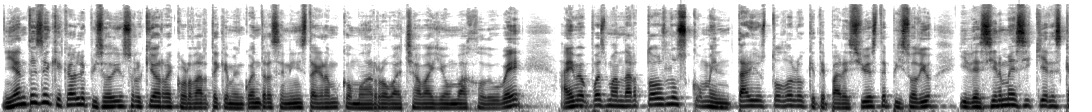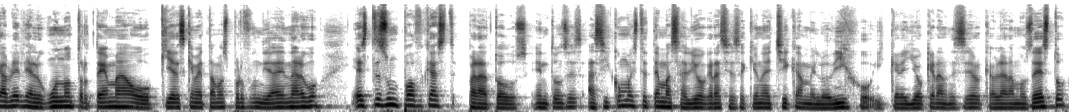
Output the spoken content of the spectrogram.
Y antes de que acabe el episodio, solo quiero recordarte que me encuentras en Instagram como arroba chava-dv. Ahí me puedes mandar todos los comentarios, todo lo que te pareció este episodio y decirme si quieres que hable de algún otro tema o quieres que meta más profundidad en algo. Este es un podcast para todos. Entonces, así como este tema salió gracias a que una chica me lo dijo y creyó que era necesario que habláramos de esto,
